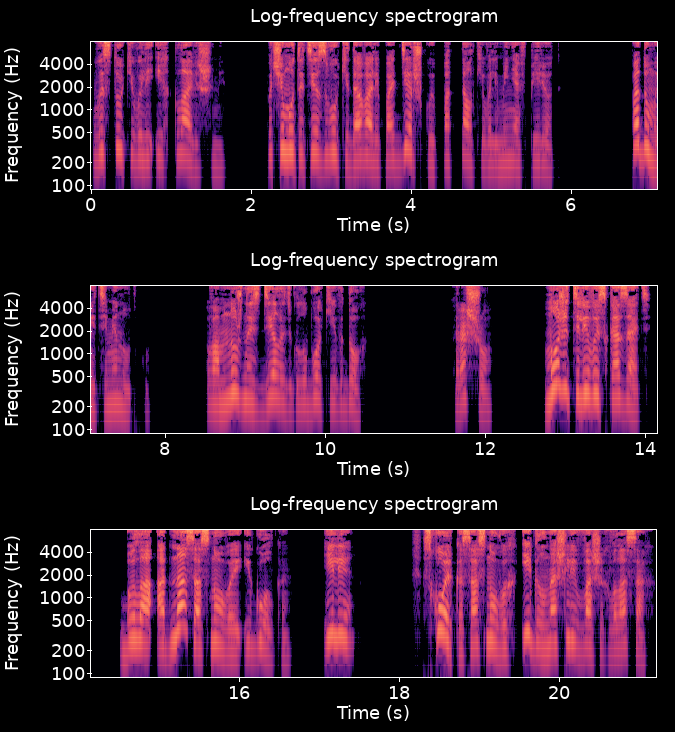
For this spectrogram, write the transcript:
выстукивали их клавишами. Почему-то те звуки давали поддержку и подталкивали меня вперед. Подумайте минутку. Вам нужно сделать глубокий вдох. Хорошо. Можете ли вы сказать, была одна сосновая иголка или сколько сосновых игл нашли в ваших волосах?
